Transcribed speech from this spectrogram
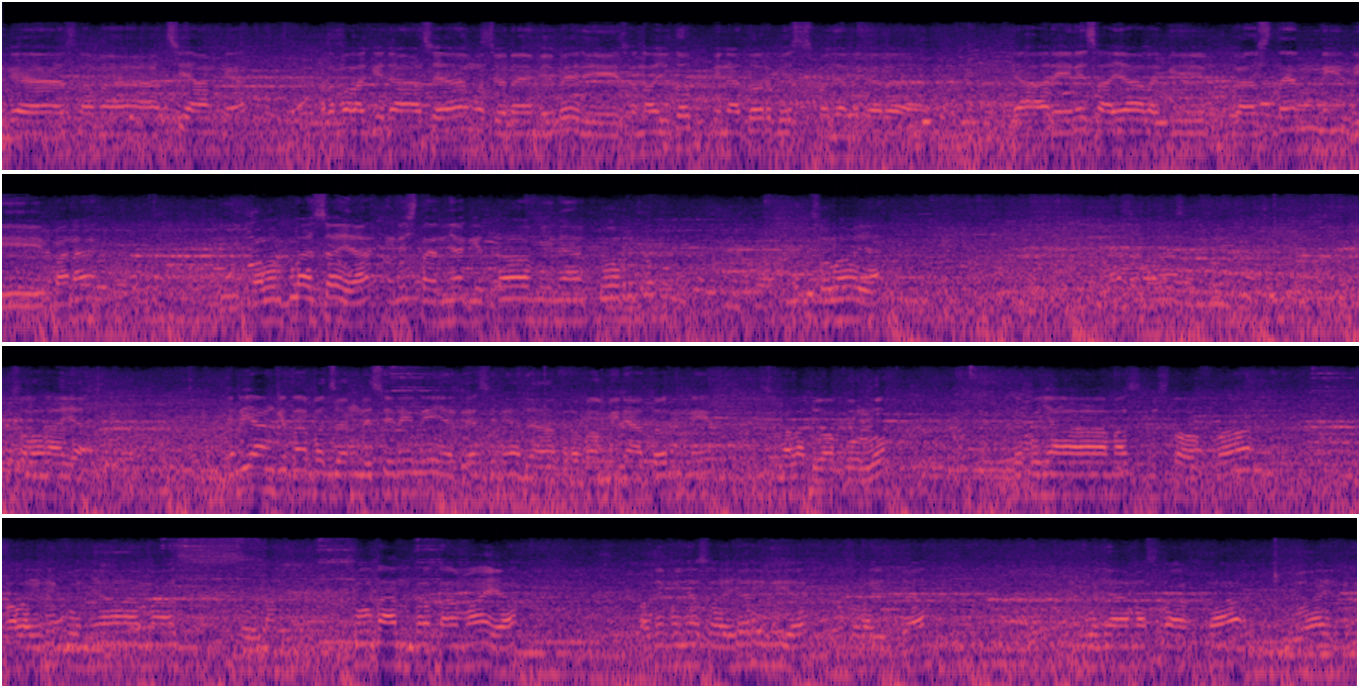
Oke, selamat siang ya. Ketemu lagi dengan saya Mujona MBP di channel YouTube Miniatur Bis Banjarnegara. Ya hari ini saya lagi buka stand nih di mana? Di Color Plaza ya. Ini standnya kita miniatur Solo ya. Solo Raya. Jadi yang kita pajang di sini nih ya guys, ini ada beberapa miniatur ini skala 20. Ini punya Mas Mustafa. Kalau ini punya Mas Sultan pertama ya. Kalau ini punya saya ini ya, Sultan Indah. Ini punya Mas Raka, dua ini.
